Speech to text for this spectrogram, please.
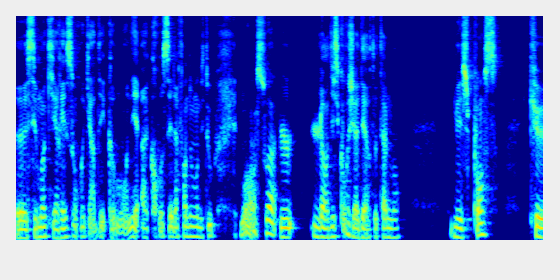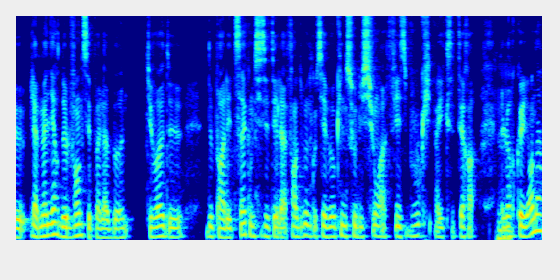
euh, c'est moi qui ai raison, regardez comment on est accro, c'est la fin du monde et tout. Moi, en soi, leur discours, j'y adhère totalement. Mais je pense que la manière de le vendre, c'est pas la bonne. Tu vois, de, de parler de ça comme si c'était la fin du monde, comme s'il n'y avait aucune solution à Facebook, etc. Mmh. Alors qu'il y en a,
